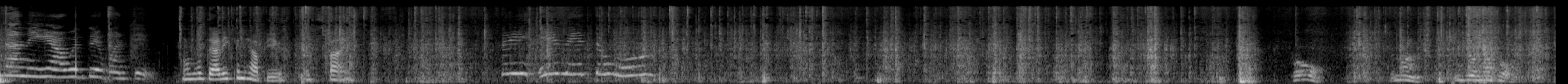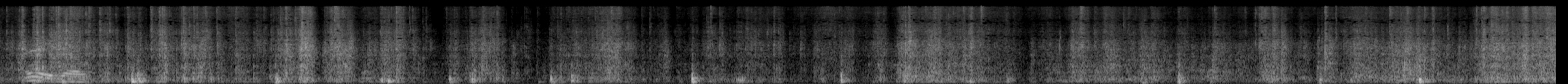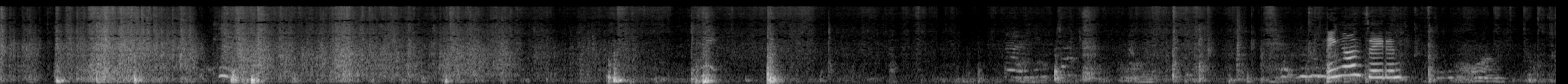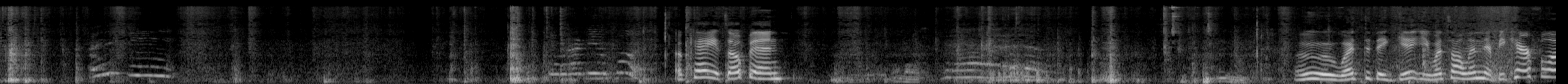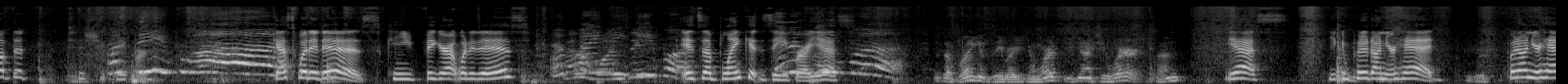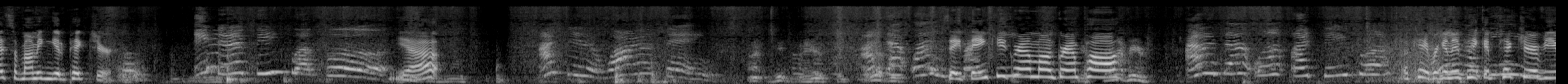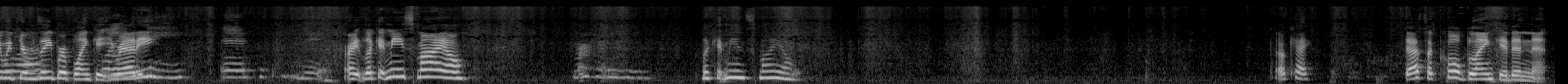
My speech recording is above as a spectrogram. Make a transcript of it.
one down the air with the one thing. Oh, well, Daddy can help you. It's fine. Hey, is it the one? Pull. Come on. Use your muscles. There you go. Hang on, Zayden. Hold on. Where do you put? Okay, it's open. Ooh, what did they get you? What's all in there? Be careful of the tissue paper. Guess what it is? Can you figure out what it is? A. It's a blanket zebra, yes. Zebra. It's a blanket zebra. You can wear it. You can actually wear it, son. Yes. You can put it on your head. Put it on your head so mommy can get a picture. It's a zebra book. Yeah. I did a lot of things. All right, I got one. Say thank you, Grandma, Stand Grandpa. here. I got one. I zebra. Okay, we're going to take a picture of you with your zebra blanket. You ready? All right, look at me, smile. Look at me and smile. Okay. That's a cool blanket, isn't it?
